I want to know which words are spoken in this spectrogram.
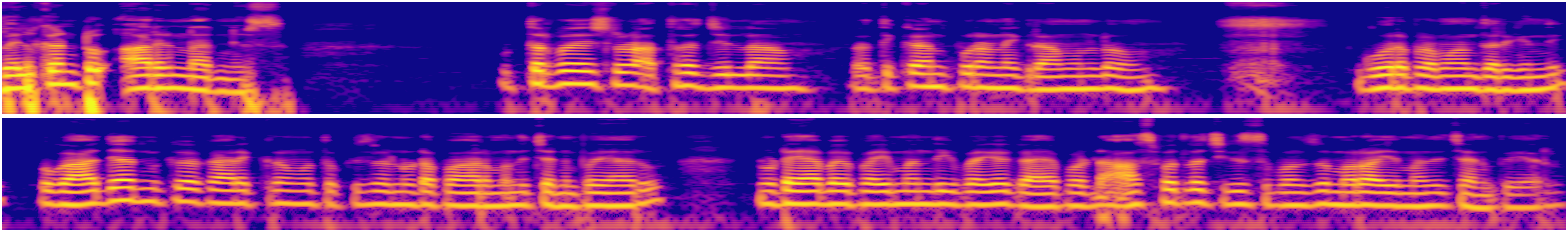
వెల్కమ్ టు ఆర్ఎన్ఆర్ న్యూస్. ఉత్తరప్రదేశ్లోని అత్రస్ జిల్లా రతికాన్పూర్ అనే గ్రామంలో ఘోర ప్రమాదం జరిగింది. ఒక ఆధ్యాత్మిక కార్యక్రమం తొక్కిసలో నూట పదహారు మంది చనిపోయారు. నూట యాభై పై మందికి పైగా గాయపడ్డ ఆసుపత్రిలో చికిత్స పొందుతూ మరో ఐదు మంది చనిపోయారు.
